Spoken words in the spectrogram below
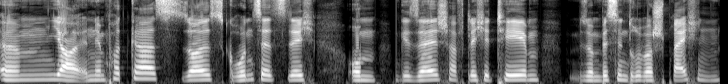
Ähm, ja, in dem Podcast soll es grundsätzlich um gesellschaftliche Themen so ein bisschen drüber sprechen.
